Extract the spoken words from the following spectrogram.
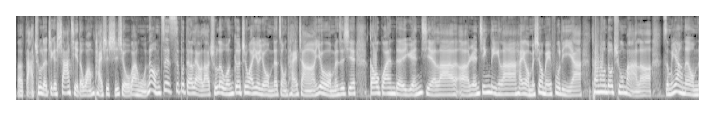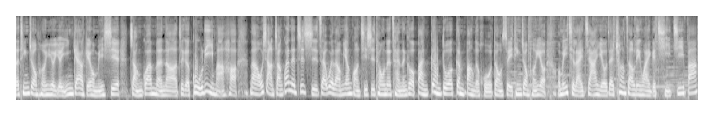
呃打出了这个沙姐的王牌是十九万五，那我们这次不得了了，除了文哥之外，又有我们的总台长啊，又有我们这些高官的袁姐啦、呃任经理啦，还有我们秀梅副理呀，通通都出马了。怎么样呢？我们的听众朋友也应该要给我们一些长官们呢这个鼓励嘛，哈。那我想长官的支持，在未来我们央广即时通呢，才能够办更多更棒的活动。所以听众朋友，我们一起来加油，再创造另外一个奇迹吧。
